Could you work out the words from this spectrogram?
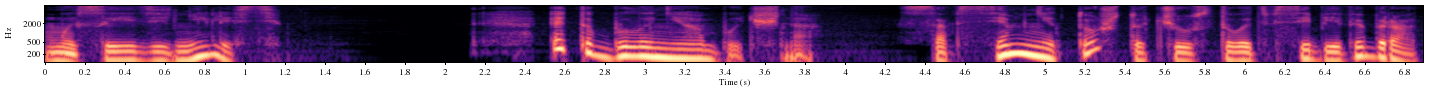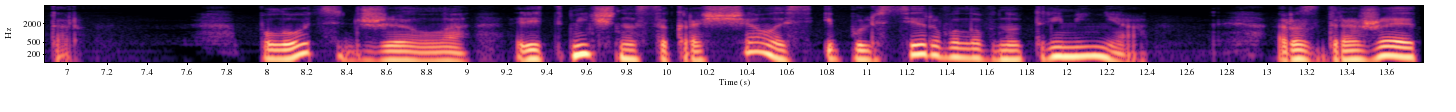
мы соединились». Это было необычно. Совсем не то, что чувствовать в себе вибратор. Плоть Джелла ритмично сокращалась и пульсировала внутри меня, раздражая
